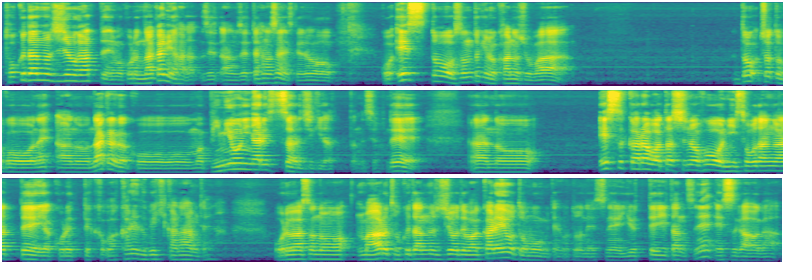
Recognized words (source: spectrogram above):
特段の事情があって、まあ、これ中身はぜあの絶対話せないんですけどこう S とその時の彼女はどちょっとこうねあの仲がこう、まあ、微妙になりつつある時期だったんですよ。であの S から私の方に相談があっていやこれって別れるべきかなみたいな。俺はその、まあ、ある特段の事情で別れようと思うみたいなことをですね言っていたんですね S 側が。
